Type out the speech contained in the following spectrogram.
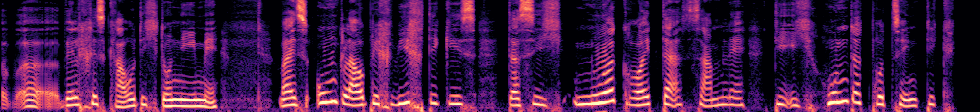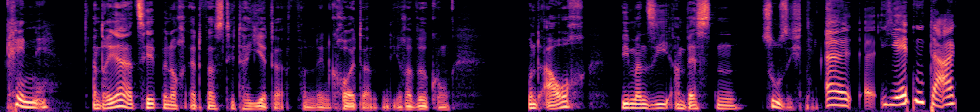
äh, welches Kraut ich da nehme. Weil es unglaublich wichtig ist, dass ich nur Kräuter sammle, die ich hundertprozentig kenne. Andrea erzählt mir noch etwas detaillierter von den Kräutern und ihrer Wirkung. Und auch, wie man sie am besten zu sich nimmt. Äh, äh, jeden Tag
